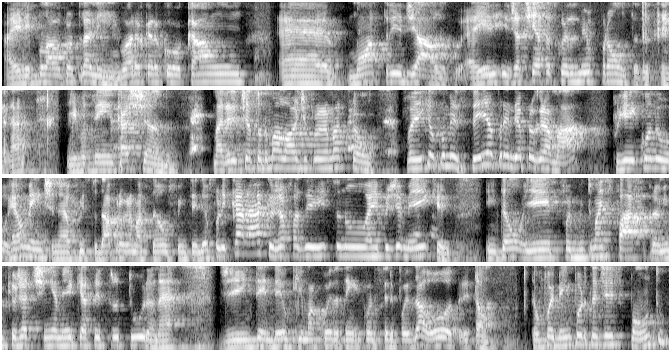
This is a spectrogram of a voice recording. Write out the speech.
Aí ele pulava para outra linha. Agora eu quero colocar um é, mostre diálogo. Aí ele já tinha essas coisas meio prontas, assim, né? E você ia encaixando. Mas ele tinha toda uma loja de programação. Foi aí que eu comecei a aprender a programar, porque quando realmente, né, eu fui estudar programação, fui entender, eu falei, caraca, eu já fazia isso no RPG Maker. Então, e foi muito mais fácil para mim, porque eu já tinha meio que essa estrutura, né? De entender o que uma coisa tem que acontecer depois da outra e tal. Então foi bem importante esse ponto.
